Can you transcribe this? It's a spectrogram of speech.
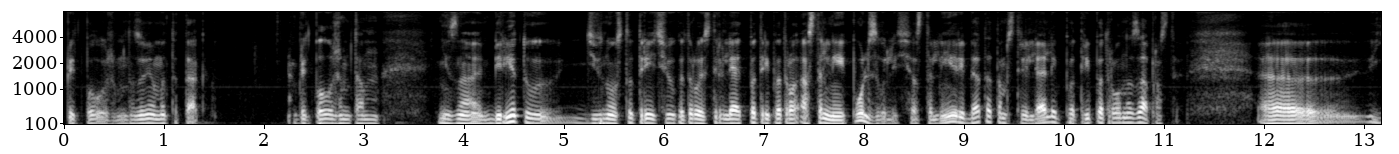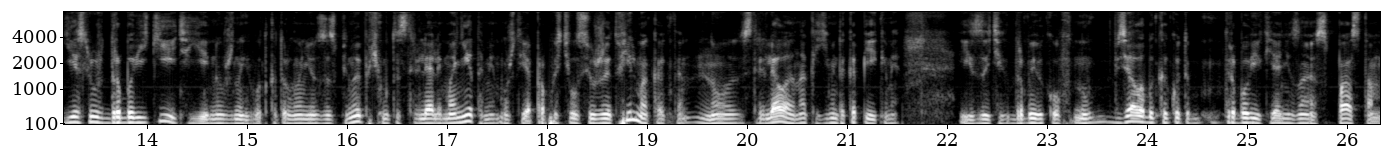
предположим, назовем это так. Предположим, там, не знаю, берету 93-ю, которая стреляет по три патрона. Остальные пользовались, остальные ребята там стреляли по три патрона запросто. Э, если уж дробовики эти ей нужны, вот которые у нее за спиной почему-то стреляли монетами, может, я пропустил сюжет фильма как-то, но стреляла она какими-то копейками из этих дробовиков. Ну, взяла бы какой-то дробовик, я не знаю, спас там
